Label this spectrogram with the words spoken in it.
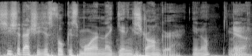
she should actually just focus more on like getting stronger, you know? Like, Yeah.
